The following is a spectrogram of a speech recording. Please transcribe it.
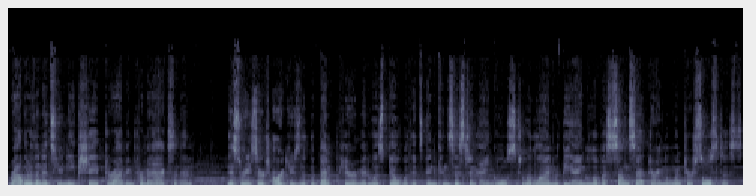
Rather than its unique shape deriving from an accident, this research argues that the bent pyramid was built with its inconsistent angles to align with the angle of a sunset during the winter solstice,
